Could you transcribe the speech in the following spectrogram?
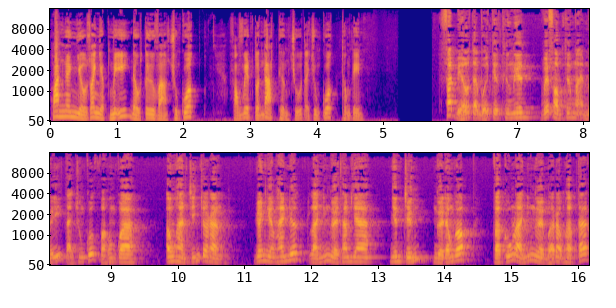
hoan nghênh nhiều doanh nghiệp Mỹ đầu tư vào Trung Quốc. Phóng viên Tuấn Đạt thường trú tại Trung Quốc thông tin. Phát biểu tại buổi tiệc thường niên với Phòng Thương mại Mỹ tại Trung Quốc vào hôm qua, ông Hàn Chính cho rằng doanh nghiệp hai nước là những người tham gia, nhân chứng, người đóng góp và cũng là những người mở rộng hợp tác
